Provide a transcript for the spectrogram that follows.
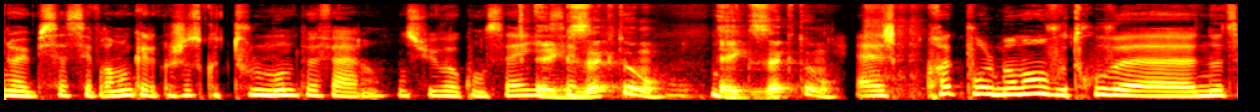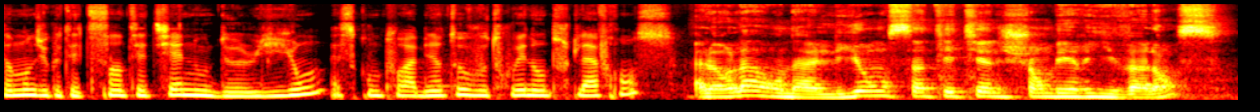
Ouais, et puis ça, c'est vraiment quelque chose que tout le monde peut faire. hein. On suit vos conseils. bon. Exactement, exactement. Euh, je crois que pour le moment, on vous trouve euh, notamment du côté de Saint-Etienne ou de Lyon. Est-ce qu'on pourra bientôt vous trouver dans toute la France? Alors là, on a Lyon, Saint-Étienne, Chambéry, Valence.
